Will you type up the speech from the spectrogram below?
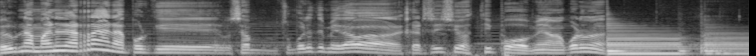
De una manera rara, porque, o sea, suponete me daba ejercicios tipo, mira, me acuerdo una-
